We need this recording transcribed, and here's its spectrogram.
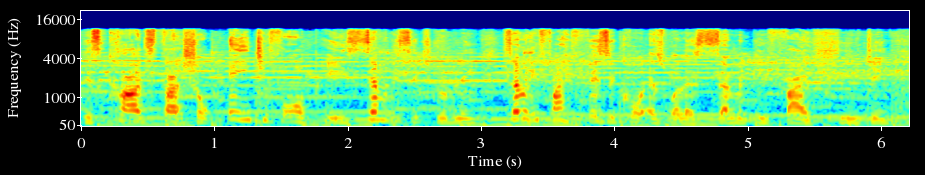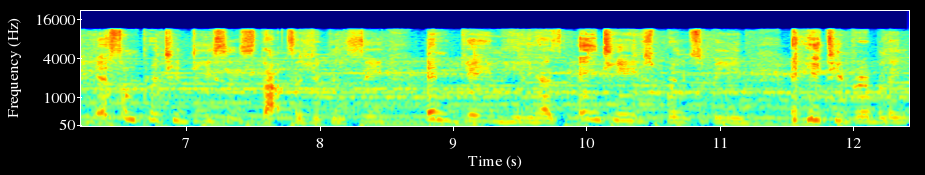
His card stats show 84 pace, 76 dribbling, 75 physical as well as 75 shooting. He has some pretty decent stats as you can see. In game he has 88 sprint speed, 80 dribbling,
